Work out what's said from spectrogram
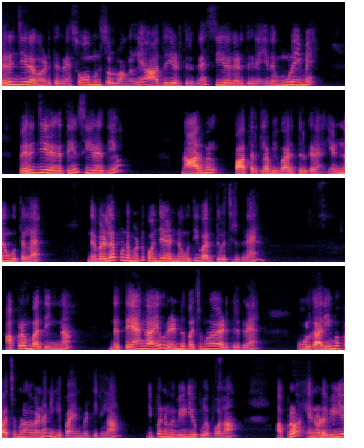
பெருஞ்சீரகம் எடுத்துக்கிறேன். சோம்புன்னு சொல்லுவாங்க இல்லையா அது எடுத்துருக்கிறேன். சீரகம் எடுத்துக்கிறேன். இது மூணையுமே பெருஞ்சீரகத்தையும் சீரகத்தையும் நார்மல் பாத்திரத்தில் அப்படி வறுத்துருக்கிறேன். எண்ணெய் ஊற்றலை இந்த வெள்ளைப்பூண்டை மட்டும் கொஞ்சம் எண்ணெய் ஊற்றி வறுத்து வச்சுருக்கிறேன். அப்புறம் பார்த்தீங்கன்னா இந்த தேங்காயும் ரெண்டு பச்சை மிளகா எடுத்துருக்கிறேன். உங்களுக்கு அதிகமாக பச்சை மிளகா வேணால் நீங்கள் பயன்படுத்திக்கலாம். இப்போ நம்ம வீடியோக்குள்ளே போகலாம் அப்புறம் என்னோடய வீடியோ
